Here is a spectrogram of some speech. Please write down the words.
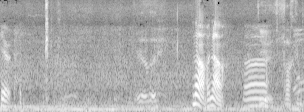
here. Really? No, no. Uh, Dude, fucking.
